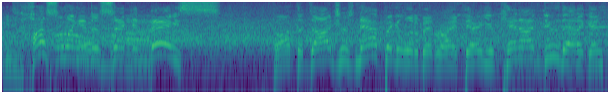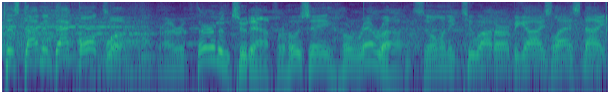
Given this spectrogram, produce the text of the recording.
He's hustling into oh, second base. Caught the Dodgers napping a little bit right there. You cannot do that against this Diamondback ball club. Runner at third and two down for Jose Herrera. And so many two-out RBIs last night.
